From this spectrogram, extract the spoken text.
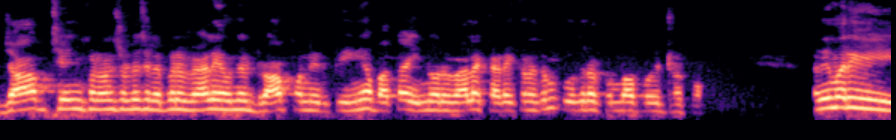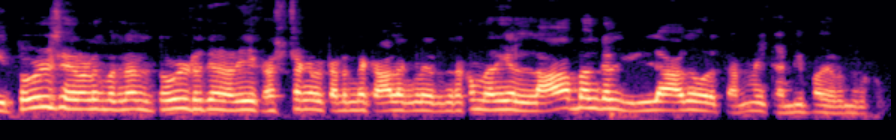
ஜாப் சேஞ்ச் பண்ணலாம்னு சொல்லிட்டு சில பேர் வேலையை வந்து ட்ராப் பண்ணியிருப்பீங்க பார்த்தா இன்னொரு வேலை கிடைக்கிறதும் குதிரை கும்பா போயிட்டு இருக்கும். அதே மாதிரி தொழில் செய்கிறவங்களுக்கு பார்த்தீங்கன்னா அந்த தொழில் ரீதியாக நிறைய கஷ்டங்கள் கடந்த காலங்கள் இருந்திருக்கும். நிறைய லாபங்கள் இல்லாத ஒரு தன்மை கண்டிப்பாக இருந்திருக்கும்.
